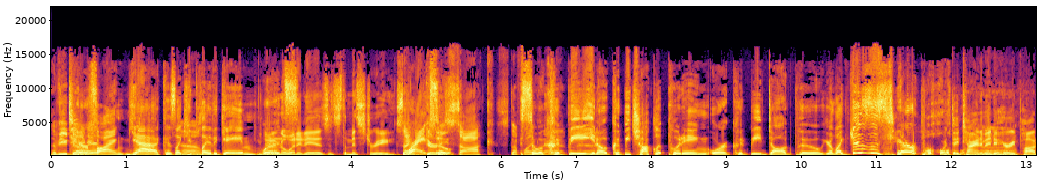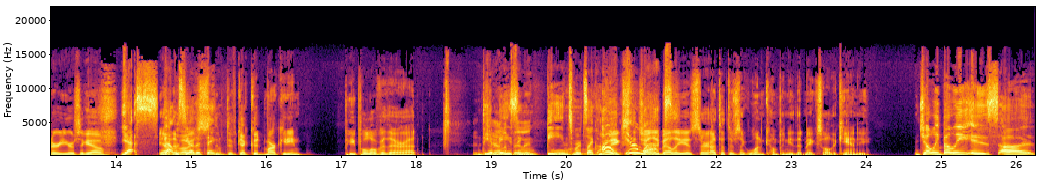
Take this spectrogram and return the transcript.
have you done it? Terrifying. Yeah, because like you play the game. We where don't know it's- what it is. It's the mystery. It's like Right, dirty so- sock stuff like so that. it could be, Yeah. you know, it could be chocolate pudding or it could be dog poo. You're like, this is terrible. Weren't they tying him into Harry Potter years ago? yes, Yeah, that was they've the other always- thing. They've got good marketing people over there at. The Jelly amazing Belly. beans, where it's like, Who oh, makes the earwax. Jelly Belly? Is there? I thought there's like one company that makes all the candy. Jelly Belly is, uh,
